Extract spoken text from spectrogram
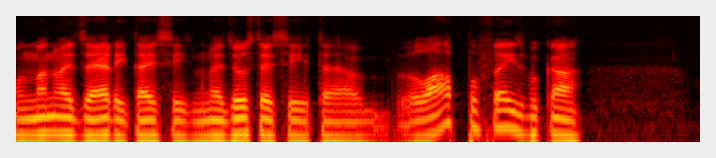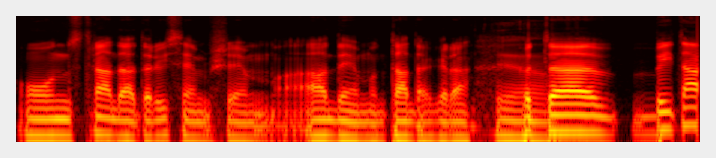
Un man vajadzēja arī taisīt, man vajadzēja uztaisīt uh, lapu Facebookā un strādāt ar visiem šiem ādiem un tādā garā. Jā. Bet uh, bija tā,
